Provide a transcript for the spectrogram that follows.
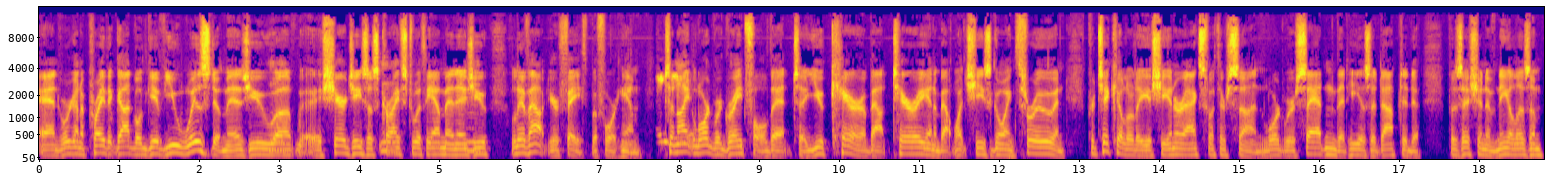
and we're going to pray that God will give you wisdom as you mm. uh, share Jesus mm. Christ with Him and as mm. you live out your faith before Him. Thank Tonight, you. Lord, we're grateful that uh, you care about Terry and about what she's going through, and particularly as she interacts with her son. Lord, we're saddened that he has adopted a position of nihilism,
